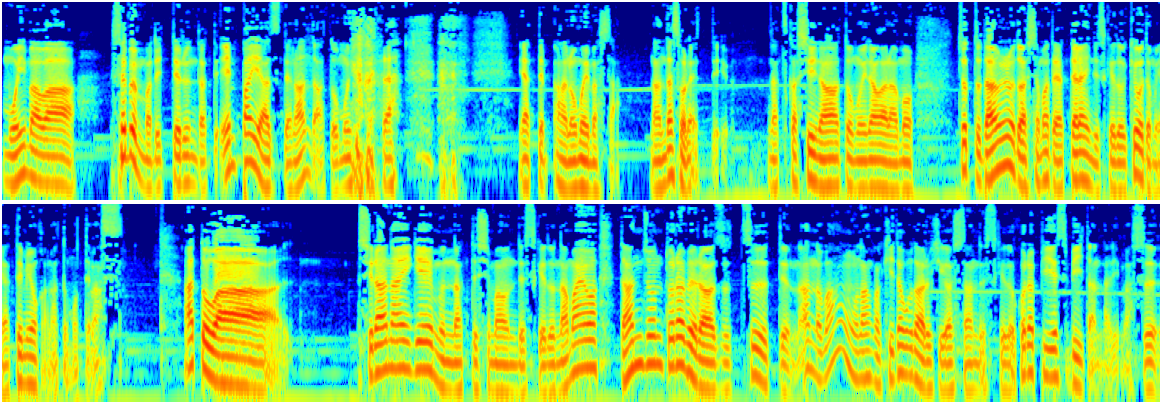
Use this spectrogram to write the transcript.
もう今は、7まで行ってるんだって、エンパイアーズってなんだと思いながら やって、あの、思いました。なんだそれっていう。懐かしいなと思いながらも、ちょっとダウンロードはしてまだやってないんですけど、今日でもやってみようかなと思ってます。あとは、知らないゲームになってしまうんですけど、名前はダンジョントラベラーズ2っていうの、あの1をなんか聞いたことある気がしたんですけど、これは PS ビータになります。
